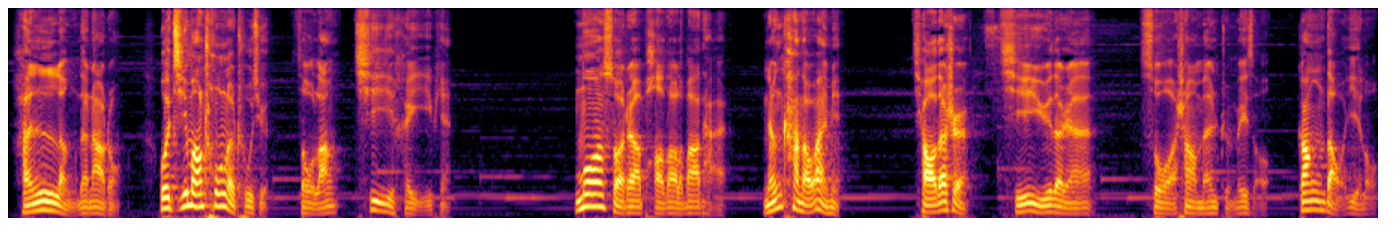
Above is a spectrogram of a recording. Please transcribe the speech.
很冷的那种。我急忙冲了出去，走廊漆黑一片，摸索着跑到了吧台。能看到外面，巧的是，其余的人锁上门准备走。刚到一楼，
